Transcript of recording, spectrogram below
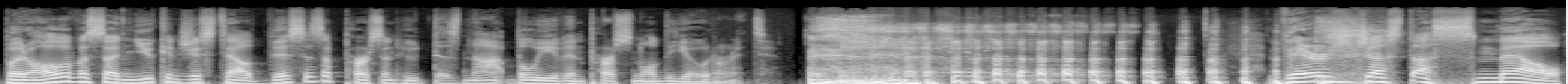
but all of a sudden you can just tell this is a person who does not believe in personal deodorant There's just a smell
